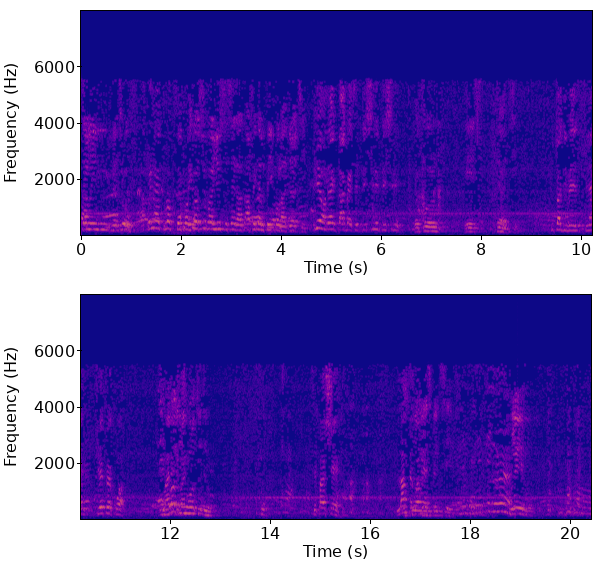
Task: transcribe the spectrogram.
telling you the truth. Because people used to say that African people are dirty. The food is dirty. And what do you want to do? C'est pas cher. Là, c'est pas expensive.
